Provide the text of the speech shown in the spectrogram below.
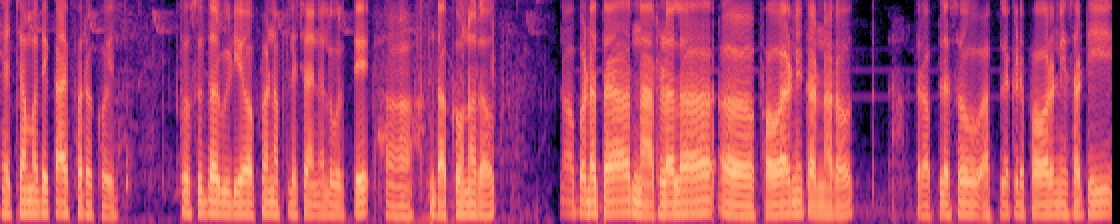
ह्याच्यामध्ये काय फरक होईल तोसुद्धा व्हिडिओ आपण आपल्या चॅनलवरती दाखवणार आहोत. आपण आता नारळाला फवारणी करणार आहोत. तर आपल्यासो आपल्याकडे फवारणीसाठी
